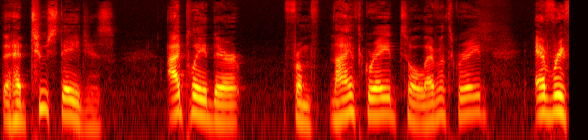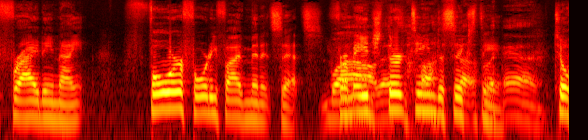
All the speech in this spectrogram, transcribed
that had two stages. I played there from ninth grade to eleventh grade, every Friday night, four 45 minute sets from age that's thirteen to sixteen man. till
